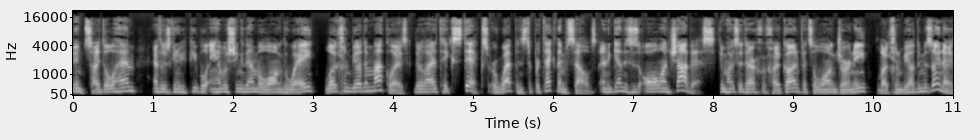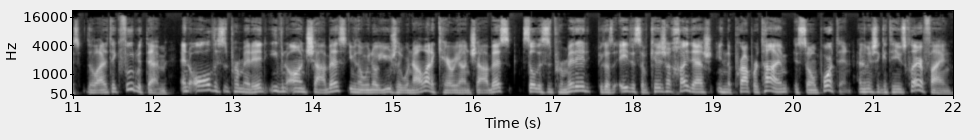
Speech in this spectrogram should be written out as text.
Vim if there's going to be people ambushing them along the way, they're allowed to take sticks or weapons to protect themselves. And again, this is all on Shabbos. Vim If it's a long journey, be Mezainos. They're allowed to take food with them. And all this is permitted even on Shabbos, even though we know usually we're not allowed to carry on Shabbos. Still, this is permitted because Edis of Kiddush HaChaydesh in the proper time is so important. And the Mishnah continues clarifying,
